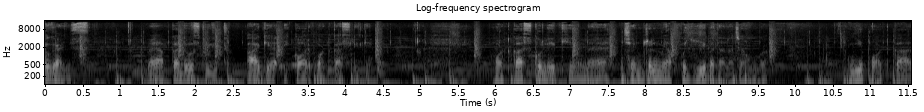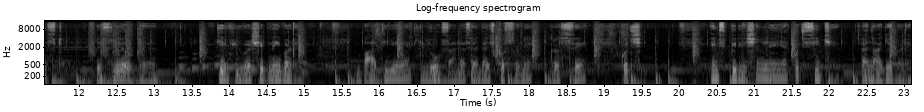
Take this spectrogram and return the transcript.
सो गाइस मैं आपका दोस्त रीत आ गया एक और पॉडकास्ट लेके। पॉडकास्ट को लेके मैं जनरल में आपको ये बताना चाहूँगा। ये पॉडकास्ट इसलिए होते हैं कि व्यूअरशिप नहीं बढ़े। बात ये है कि लोग ज़्यादा से ज़्यादा इसको सुने और उससे कुछ इंस्पिरेशन लें या कुछ सीखें एंड आगे बढ़े।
